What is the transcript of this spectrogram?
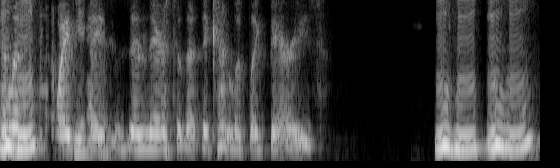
And left Mhm, some white yeah. spaces in there so that they kind of look like berries. Mm-hmm, mm-hmm.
